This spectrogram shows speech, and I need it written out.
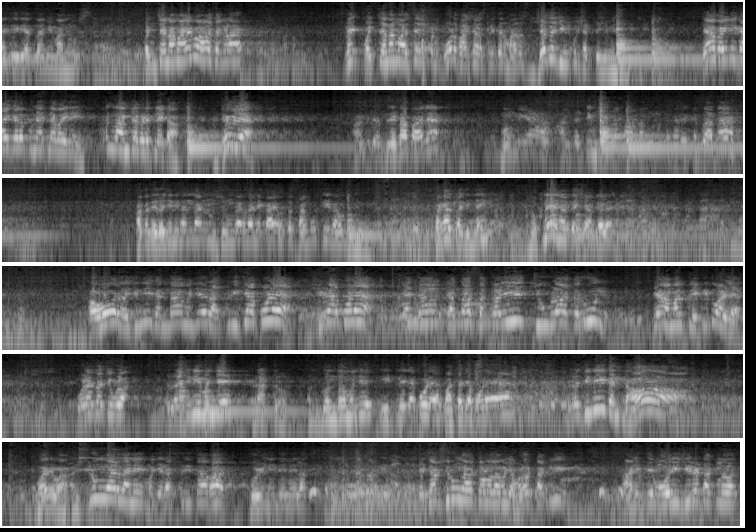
आपल्याच एरियातला मी माणूस. पंचनामा आहे बा हा सगळा. नाही पंचनामा असेल पण गोड भाषा असली तर माणूस जग जिंकू शकते ही मी. त्या बाईने काय केलं पुण्यातल्या बाईने? आणलं आमच्याकडे प्लेटा. ठेवल्या. आम्ही त्या प्लेटा पाहिल्या. मग मी या आमच्या टीम अरे रे कसं आता? आता ते रजनीगंधान शृंगारदाने काय होतं सांगू की राहू देऊ? सांगाच लागेल नाही? झोप नाही येणार त्याशी आपल्याला? अहो रजनीगंधा म्हणजे रात्रीच्या पोळ्या शिळ्या पोळ्या. त्याच्या त्याचा सकाळी चिवळा करून त्या आम्हाला प्लेटीत वाढल्या. पोळ्याचा चिवळा रजनी म्हणजे रात्र. आणि गंध म्हणजे इटलेल्या पोळ्या पाताच्या पोळ्या. रजनीगंधा वा रे वा. आणि शृंगार जाणे म्हणजे रात्रीचा भात फोडणी दिलेला. त्याच्यावर शृंगार चढवला म्हणजे हळद टाकली. आणि ते मोहरी जिरं टाकलं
